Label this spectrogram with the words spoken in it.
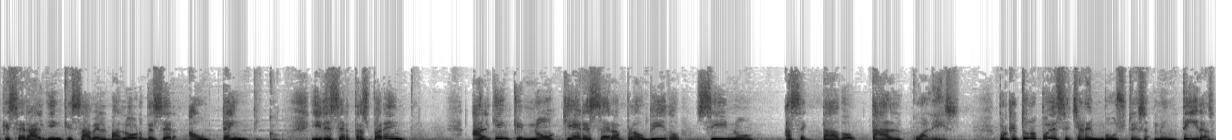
que ser alguien que sabe el valor de ser auténtico y de ser transparente. Alguien que no quiere ser aplaudido, sino aceptado tal cual es. Porque tú no puedes echar embustes, mentiras,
